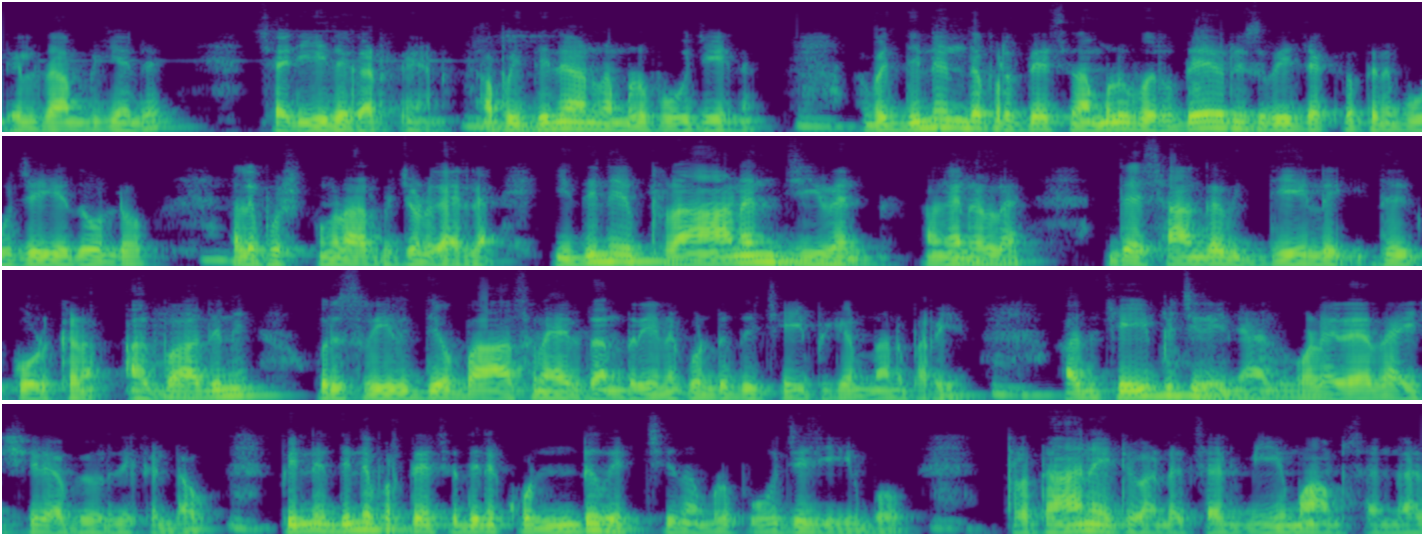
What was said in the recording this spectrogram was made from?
ലളിതാംബികേന്റെ ശരീരഘടനയാണ്. അപ്പോൾ ഇതിനാണ് നമ്മൾ പൂജ ചെയ്യുന്നത്. അപ്പോൾ ഇതിനെന്താ പ്രത്യേകിച്ച്? നമ്മൾ വെറുതെ ഒരു ശ്രീചക്രത്തിന് പൂജ ചെയ്തുകൊണ്ടോ. അല്ലെ പുഷ്പങ്ങൾ അർപ്പിച്ചുകൊണ്ട് കാര്യമില്ല. ഇതിന് പ്രാണൻ ജീവൻ അങ്ങനെയുള്ള ദശാംഗ വിദ്യയിൽ ഇത് കൊടുക്കണം. അപ്പോൾ അതിന് ഒരു ശ്രീവിദ്യ ഉപാസനായ ഒരു തന്ത്രീനെ കൊണ്ട് ഇത് ചെയ്യിപ്പിക്കണം എന്നാണ് പറയുക. അത് ചെയ്യിപ്പിച്ചു കഴിഞ്ഞാൽ വളരെയേറെ ഐശ്വര്യ അഭിവൃദ്ധിയൊക്കെ ഉണ്ടാവും. പിന്നെ ഇതിന്റെ പ്രത്യേകിച്ച് ഇതിനെ കൊണ്ടുവച്ച് നമ്മൾ പൂജ ചെയ്യുമ്പോൾ പ്രധാനമായിട്ട് വേണ്ട വെച്ചാൽ മീമാംസങ്ങൾ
